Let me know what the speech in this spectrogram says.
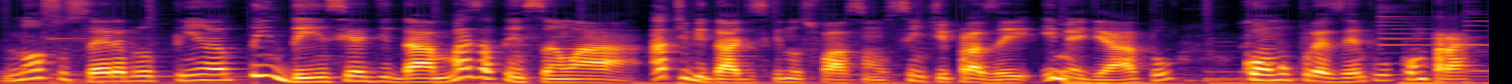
nosso cérebro tem a tendência de dar mais atenção a atividades que nos façam sentir prazer imediato, como, por exemplo, comprar.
